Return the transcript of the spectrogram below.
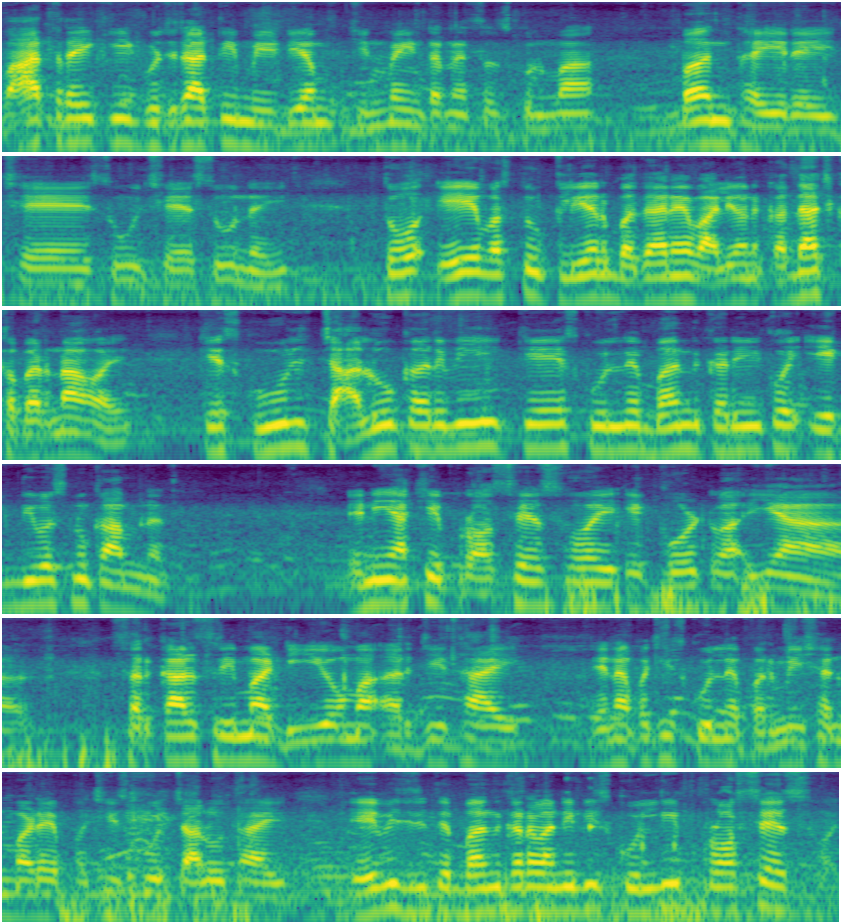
વાત રહી કે ગુજરાતી મીડિયમ ચિન્મય ઇન્ટરનેશનલ સ્કૂલમાં બંધ થઈ રહી છે, શું છે, શું નહીં. તો એ વસ્તુ ક્લિયર બધાને વાલીઓને કદાચ ખબર ના હોય કે સ્કૂલ ચાલુ કરવી કે સ્કૂલને બંધ કરવી કોઈ એક દિવસનું કામ નથી. એની આખી પ્રોસેસ હોય, એ કોર્ટ અહીંયા સરકારશ્રીમાં, ડીઓમાં અરજી થાય એના પછી સ્કૂલને પરમિશન મળે, પછી સ્કૂલ ચાલુ થાય. એવી જ રીતે બંધ કરવાની બી સ્કૂલની પ્રોસેસ હોય.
